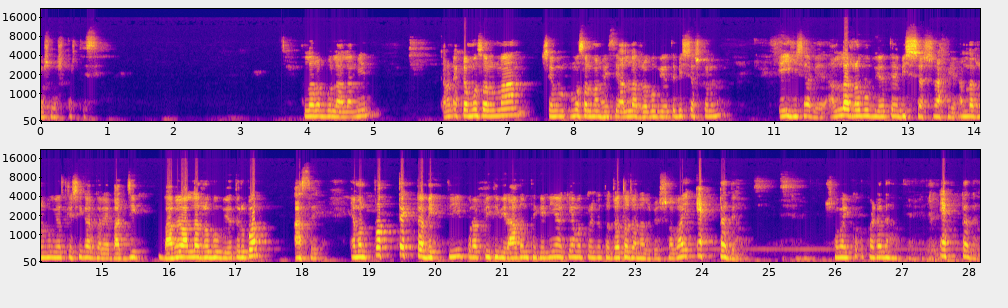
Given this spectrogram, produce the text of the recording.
বসবাস করতেছি। আল্লাহ রব্বুল আলমিন, কারণ একটা মুসলমান, সে মুসলমান হয়েছে আল্লাহর রবুবিয়তে বিশ্বাস করে না। এই হিসাবে আল্লাহর রবুবিয়তে বিশ্বাস রাখে, আল্লাহর রবুবিয়তকে স্বীকার করে, বাহ্যিকভাবেও আল্লাহর রবুবিয়তের উপর আছে। এমন প্রত্যেকটা ব্যক্তি পুরা পৃথিবীর আদম থেকে নিয়ে কিয়ামত পর্যন্ত যতজন আসবে, সবাই একটা দেহ। সবাই কয়টা দেহ? একটা দেহ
